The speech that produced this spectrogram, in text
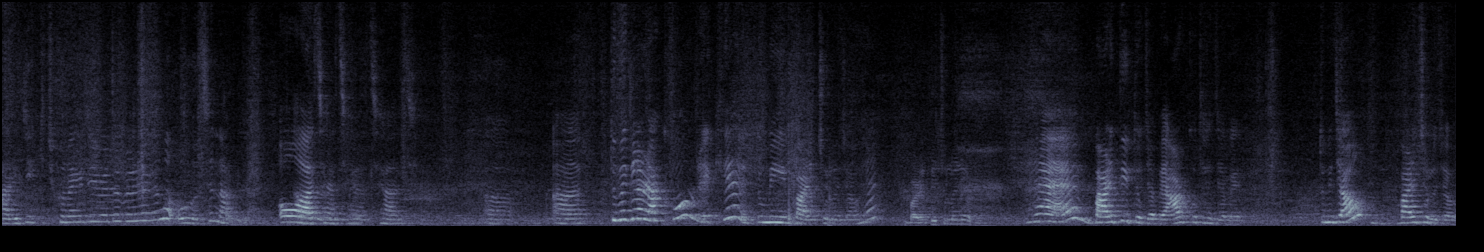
আর এই যে কিছুক্ষণ আগে যে মেয়েটা বের হয়ে গেল ও হচ্ছে নাবিলা। ও আচ্ছা আচ্ছা আচ্ছা আচ্ছা। তুমি এগুলো রাখো রেখে তুমি বাড়ি চলে যাও হ্যাঁ? বাড়িতে চলে যাব? হ্যাঁ বাড়িতেই তো যাবে আর কোথায় যাবে? তুমি যাও বাড়ি চলে যাও।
